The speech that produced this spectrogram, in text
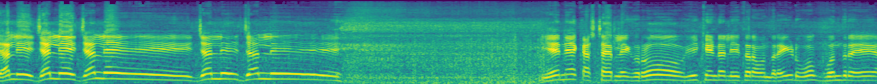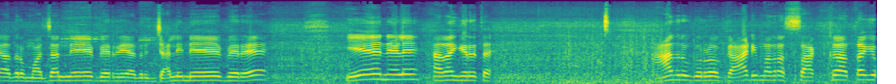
ಜಲ್ಲಿ ಜಲ್ಲಿ ಜಲ್ಲಿ ಜಲ್ಲಿ ಜಲ್ಲಿ. ಏನೇ ಕಷ್ಟ ಇರಲಿ ಗುರು ವೀಕೆಂಡಲ್ಲಿ ಈ ಥರ ಒಂದು ರೈಡ್ ಹೋಗಿ ಬಂದರೆ ಅದ್ರ ಮಜಾನೇ ಬೇರೆ, ಅದ್ರ ಜಾಲಿನೇ ಬೇರೆ. ಏನು ಹೇಳಿ? ಅದಂಗಿರುತ್ತೆ ಆದರೂ ಗುರು, ಗಾಡಿ ಮಾತ್ರ ಸಖತ್ತಾಗಿ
